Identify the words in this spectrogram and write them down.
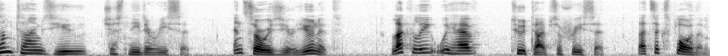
Sometimes you just need a reset, and so is your unit. Luckily, we have two types of reset. Let's explore them.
